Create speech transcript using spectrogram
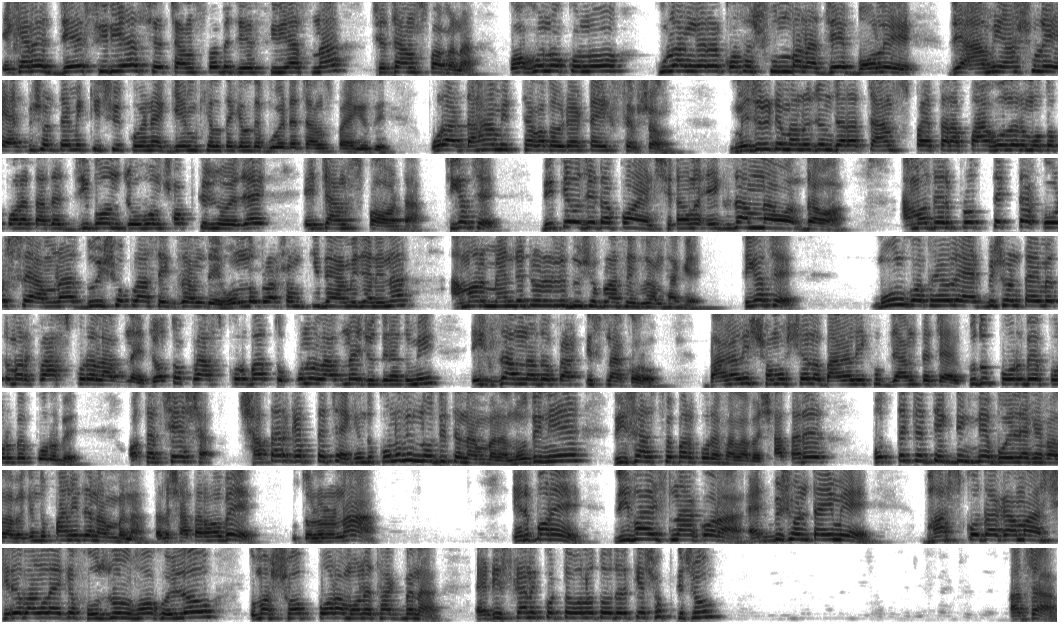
এখানে যে সিরিয়াস সে চান্স পাবে, যে সিরিয়াস না, সে চান্স পাবে না। কখনো কোনো কুলাঙ্গারের কথা শুনবা না, যে বলে যে, আমি আসলে অ্যাডমিশন টাইমে কিছুই করি না গেম খেলতে খেলতে বইটা চান্স পেয়ে গেছি। পুরা ডাহা মিথ্যা কথা, ওইটা একটা এক্সেপশন মেজরিটি মানুষজন যারা চান্স পায়, তারা পাগলের মতো পড়ে, তাদের জীবন, যৌবন সবকিছু হয়ে যায় এই চান্স পাওয়াটা, ঠিক আছে? দ্বিতীয় যেটা পয়েন্ট সেটা হলো এক্সাম দেওয়া। আমাদের প্রত্যেকটা কোর্সে আমরা দুইশো প্লাস এক্সাম দেই। অন্য প্ল্যাটফর্ম কি দেয় আমি জানি না। আমার ম্যান্ডেটরিলি দুইশো প্লাস এক্সাম থাকে। ঠিক আছে? মূল কথা হলো অ্যাডমিশন টাইমে তোমার ক্লাস করে লাভ নাই। যত ক্লাস করবা, তো কোনো লাভ নাই যদি না তুমি এক্সাম না দাও প্র্যাকটিস না করো। বাঙালির সমস্যা হলো বাঙালি খুব জানতে চায়। শুধু পড়বে পড়বে পড়বে। অর্থাৎ সে সাঁতার কাটতে চায়, কিন্তু কোনোদিন নদীতে নামবে না। নদী নিয়ে রিসার্চ পেপার করে ফেলাবে। সাঁতারের প্রত্যেকটা টেকনিক নিয়ে বই লেখে ফেলাবে, কিন্তু পানিতে নামবে না। তাহলে সাঁতার হবে? উত্তর হলো না। এরপরে রিভাইজ না করা অ্যাডমিশন টাইমে ভাস্কো দা গামা, শেরে বাংলাকে ফজলুল হক হইলেও তোমার সব পড়া মনে থাকবে না। ডিসকানেক্ট করতে বলো তো ওদেরকে সবকিছু? আচ্ছা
